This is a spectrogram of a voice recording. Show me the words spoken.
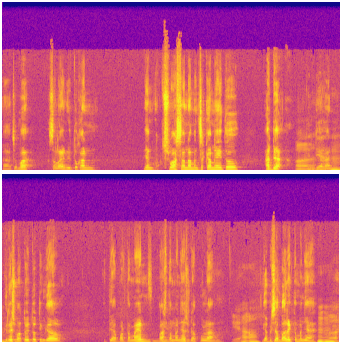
Nah, cuma selain itu kan yang suasana mencekamnya itu ada. Eh, ya kan? Hmm. Grace waktu itu tinggal di apartemen pas temannya sudah pulang. Iya. Heeh. nggak bisa balik temannya Mm-mm. Eh,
